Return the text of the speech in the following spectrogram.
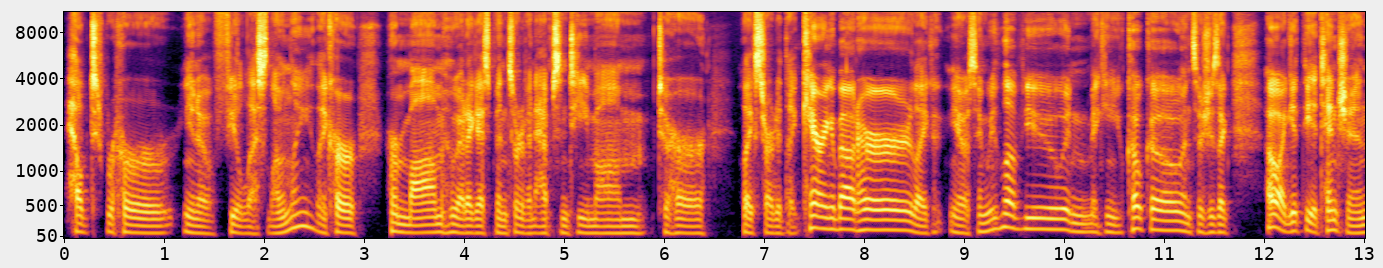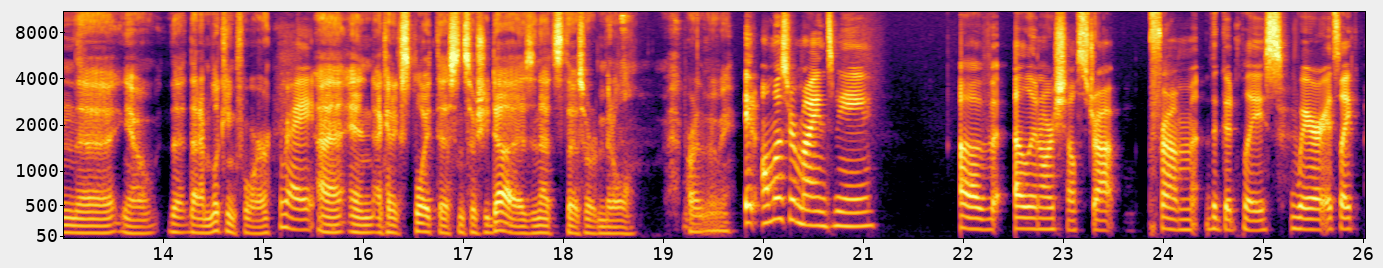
helped her, you know, feel less lonely. Like her her mom, who had I guess been sort of an absentee mom to her, like started like caring about her, like, you know, saying we love you and making you cocoa. And so she's like, oh, I get the attention, the, you know, the, that I'm looking for. Right. Uh, and I can exploit this. And so she does. And that's the sort of middle part of the movie. It almost reminds me of Eleanor Shellstrop from The Good Place, where it's like,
